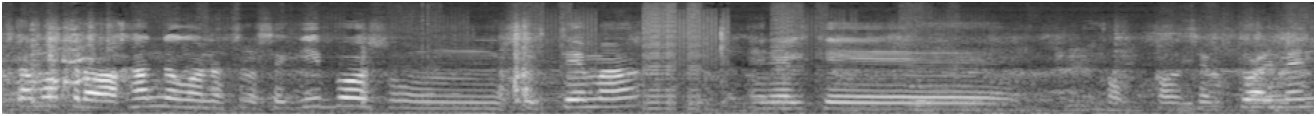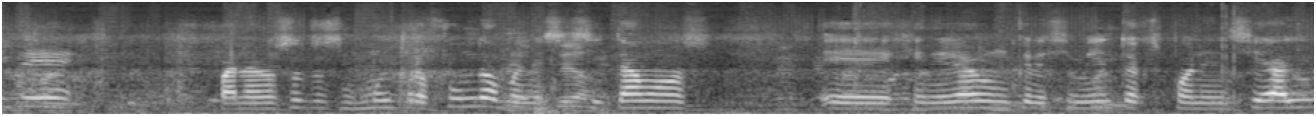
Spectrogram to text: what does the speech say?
Estamos trabajando con nuestros equipos un sistema en el que conceptualmente para nosotros es muy profundo, pues necesitamos eh, generar un crecimiento exponencial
